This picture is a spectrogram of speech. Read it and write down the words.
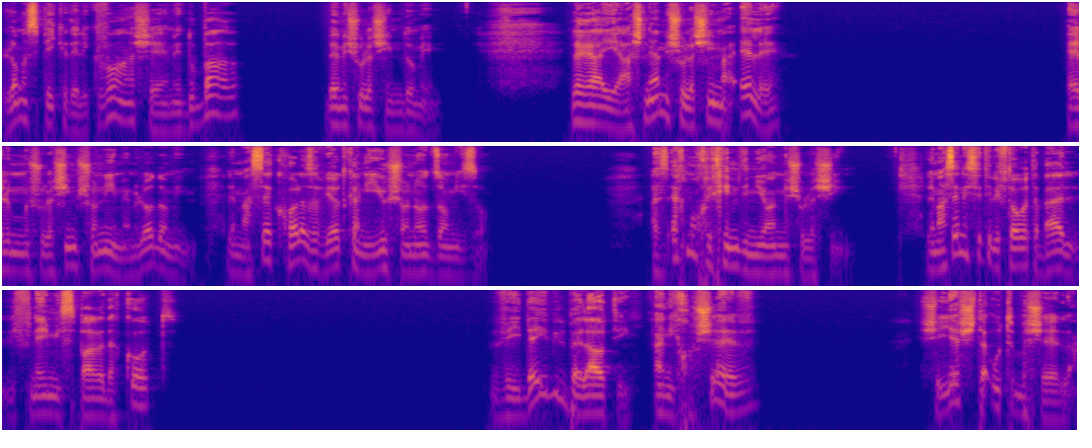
לא מספיק כדי לקבוע שמדובר במשולשים דומים. לראיה, שני המשולשים האלה, אלו משולשים שונים, הם לא דומים. למעשה כל הזוויות כאן יהיו שונות זו מזו. אז איך מוכיחים דמיון משולשים? למעשה ניסיתי לפתור את הבעיה לפני מספר דקות, והיא די בלבלה אותי. אני חושב שיש טעות בשאלה.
